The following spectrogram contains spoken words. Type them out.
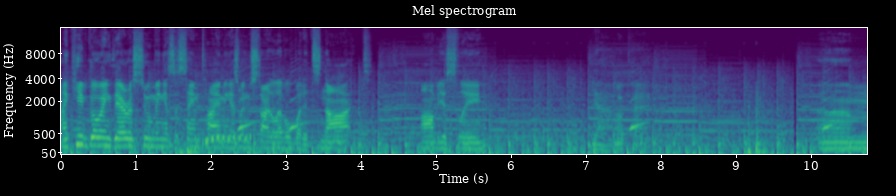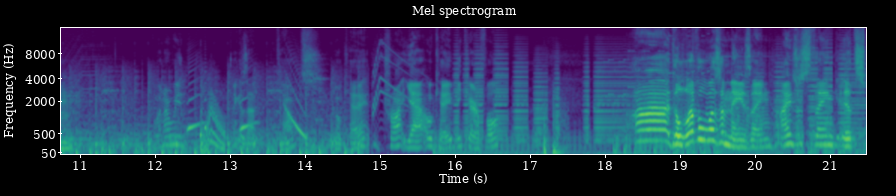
I keep going there assuming it's the same timing as when you start a level, but it's not. Obviously. Yeah, okay. Um... When are we... I guess that counts. Okay. Try... Yeah, okay, be careful. Uh, the level was amazing. I just think it's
